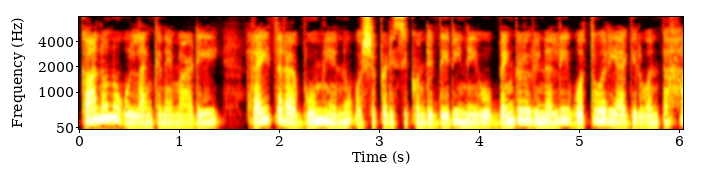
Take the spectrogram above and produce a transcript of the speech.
ಕಾನೂನು ಉಲ್ಲಂಘನೆ ಮಾಡಿ ರೈತರ ಭೂಮಿಯನ್ನು ವಶಪಡಿಸಿಕೊಂಡಿದ್ದೀರಿ. ನೀವು ಬೆಂಗಳೂರಿನಲ್ಲಿ ಒತ್ತುವರಿಯಾಗಿರುವಂತಹ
